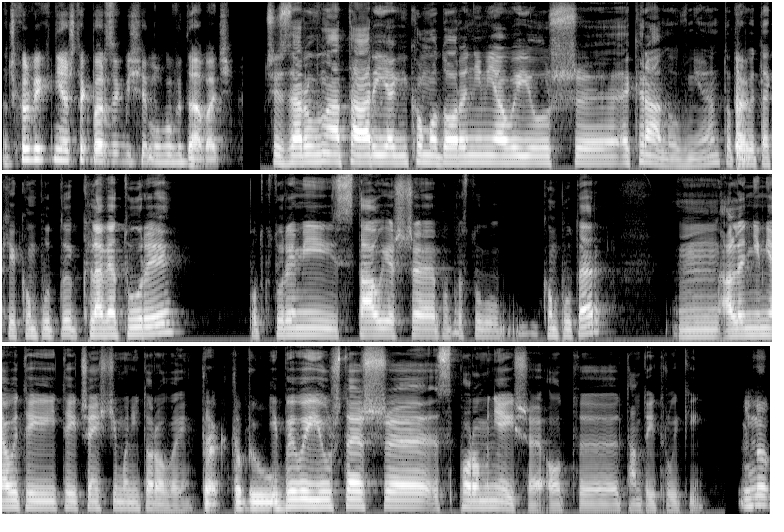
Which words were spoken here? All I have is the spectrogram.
aczkolwiek nie aż tak bardzo, jakby się mogło wydawać. Czy zarówno Atari, jak i Commodore nie miały już e, ekranów, nie? To Tak. były takie komputer, klawiatury, pod którymi stał jeszcze po prostu komputer, ale nie miały tej, tej części monitorowej. Tak, to był. I były już też e, sporo mniejsze od e, tamtej trójki. No,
